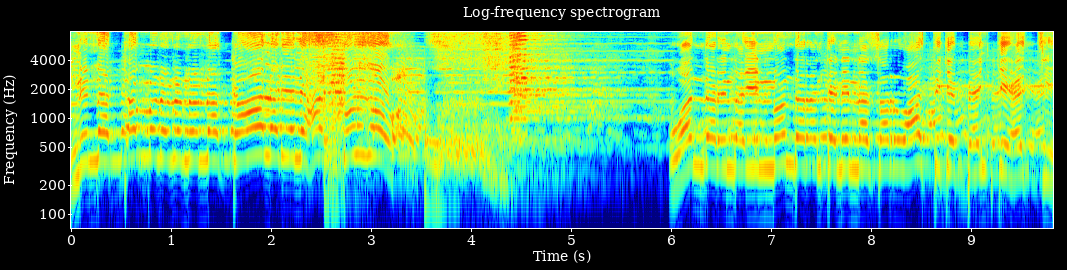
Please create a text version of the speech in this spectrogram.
ನಿನ್ನ ತಮ್ಮನನ್ನು ನನ್ನ ಕಾಲಡಿಯಲ್ಲಿ ಹಾಕಿ ತುಳಿದು ಒಂದರಿಂದ ಇನ್ನೊಂದರಂತೆ ನಿನ್ನ ಸರ್ವಾಸ್ತಿಗೆ ಬೆಂಕಿ ಹಚ್ಚಿ,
